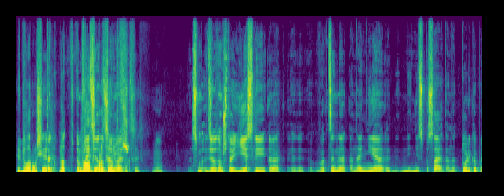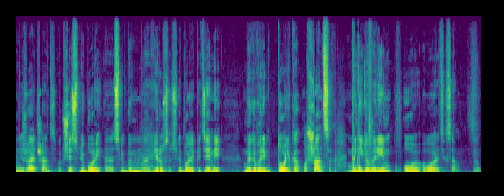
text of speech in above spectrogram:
В Беларуси так, на в том 20% дело, ну. Дело в том, что если э, э, вакцина, она не, не, не спасает, она только понижает шанс. Вообще с, любой, э, с любым вирусом, с любой эпидемией мы говорим только о шансах. Мы так, не говорим о, о этих самых. Ну.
